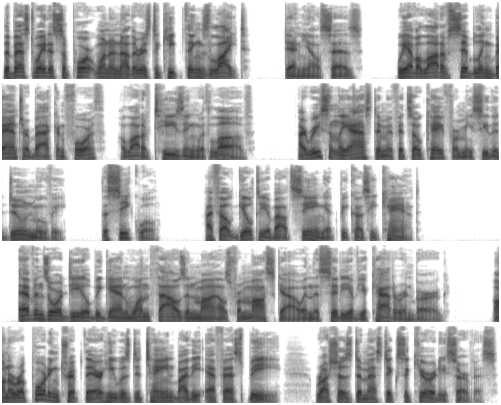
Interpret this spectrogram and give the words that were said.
The best way to support one another is to keep things light, Danielle says. We have a lot of sibling banter back and forth, a lot of teasing with love. I recently asked him if it's okay for me see the Dune movie, the sequel. I felt guilty about seeing it because he can't. Evan's ordeal began 1,000 miles from Moscow in the city of Yekaterinburg. On a reporting trip there, he was detained by the FSB, Russia's domestic security service.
